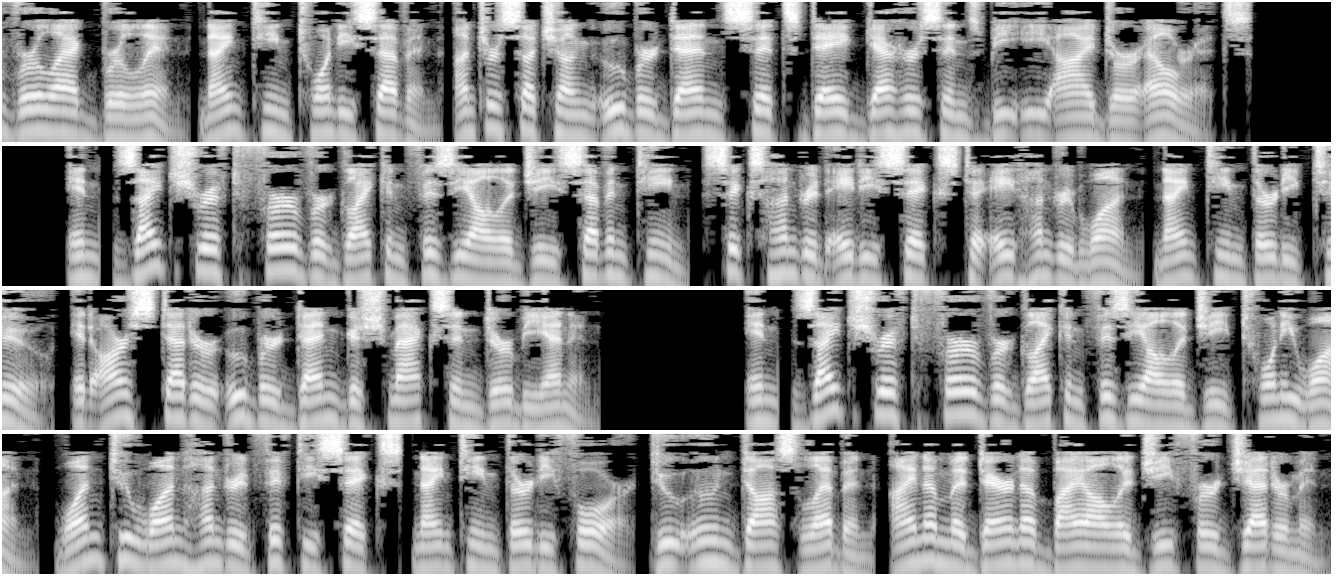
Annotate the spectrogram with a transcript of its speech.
Verlag Berlin 1927 Untersuchung über den Sitz des Gehirns bei der Elritz. In, Zeitschrift für vergleichende Physiologie 17, 686–801 1932, it R. Stetter über den Geschmackssinn der Bienen. In Zeitschrift für vergleichende Physiologie 21, 1–156 1934, Du und das Leben, eine moderne Biologie für Jedermann,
